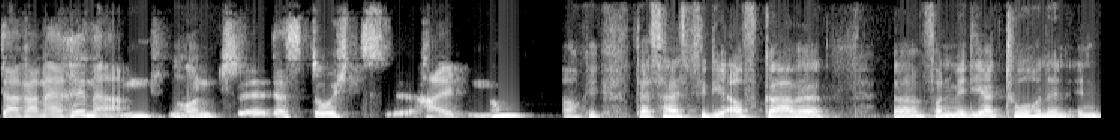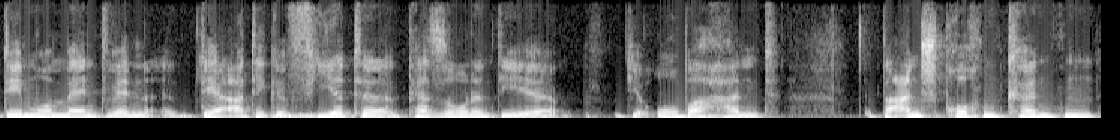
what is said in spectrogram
daran erinnern mhm. und äh, das durchhalten. Ne? Okay, das heißt für die Aufgabe äh, von Mediatorinnen in dem Moment, wenn derartige vierte Personen die, die Oberhand beanspruchen könnten,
